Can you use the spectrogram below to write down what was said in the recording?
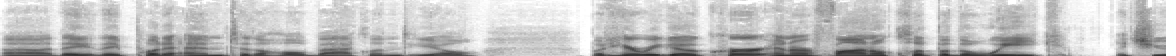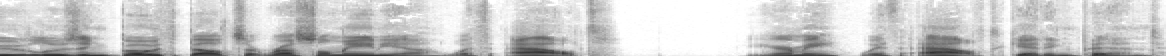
Uh, they, they put an end to the whole Backlund deal. But here we go, Kurt, and our final clip of the week. It's you losing both belts at WrestleMania without, you hear me? Without getting pinned.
